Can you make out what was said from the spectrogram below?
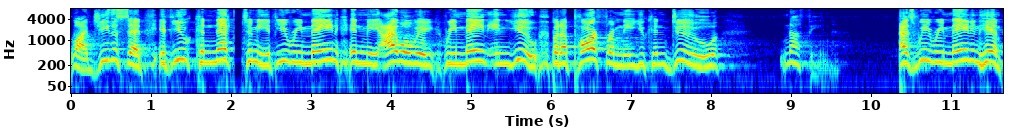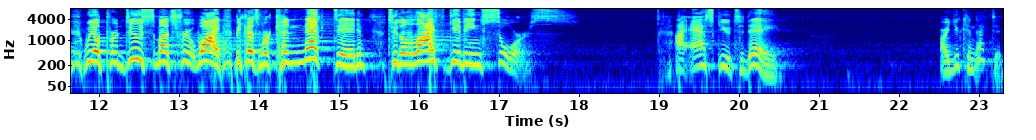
life. Jesus said, If you connect to me, if you remain in me, I will re- remain in you. But apart from me, you can do nothing. As we remain in Him, we'll produce much fruit. Why? Because we're connected to the life giving source. I ask you today are you connected?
